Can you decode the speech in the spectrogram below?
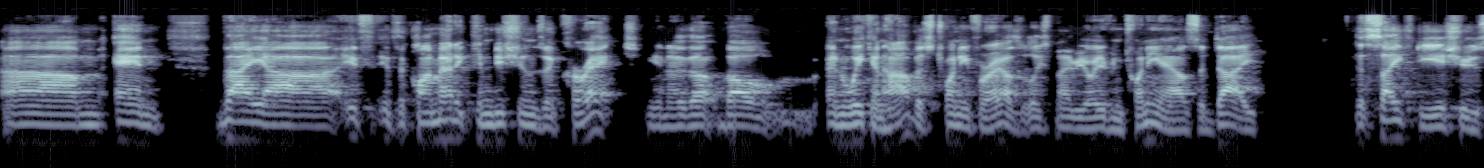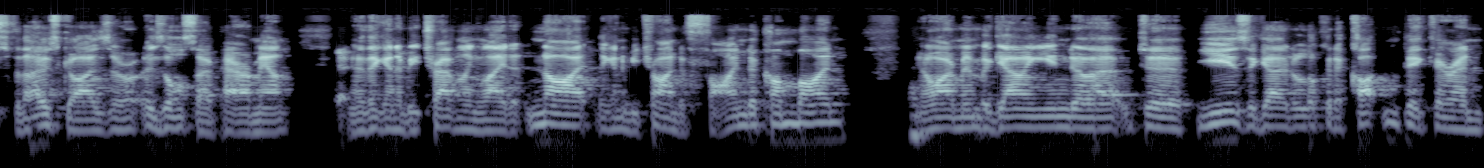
um, and they are if, if the climatic conditions are correct you know they'll, they'll and we can harvest 24 hours at least maybe or even 20 hours a day the safety issues for those guys are, is also paramount you know, they're going to be traveling late at night. They're going to be trying to find a combine. You know, I remember going into a, to years ago to look at a cotton picker, and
